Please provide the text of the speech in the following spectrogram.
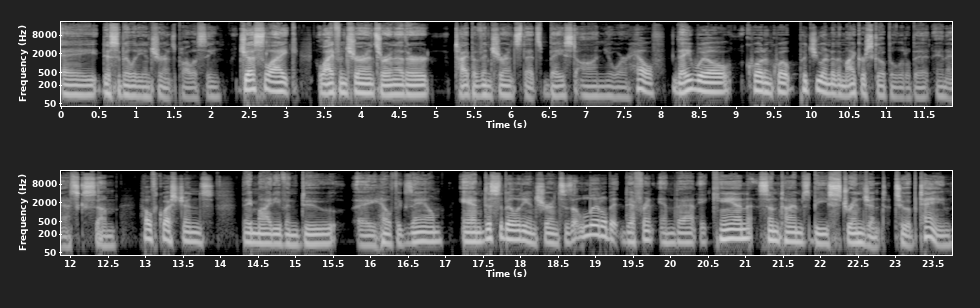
a disability insurance policy, just like life insurance or another type of insurance that's based on your health, they will quote unquote put you under the microscope a little bit and ask some health questions. They might even do a health exam. And disability insurance is a little bit different in that it can sometimes be stringent to obtain.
